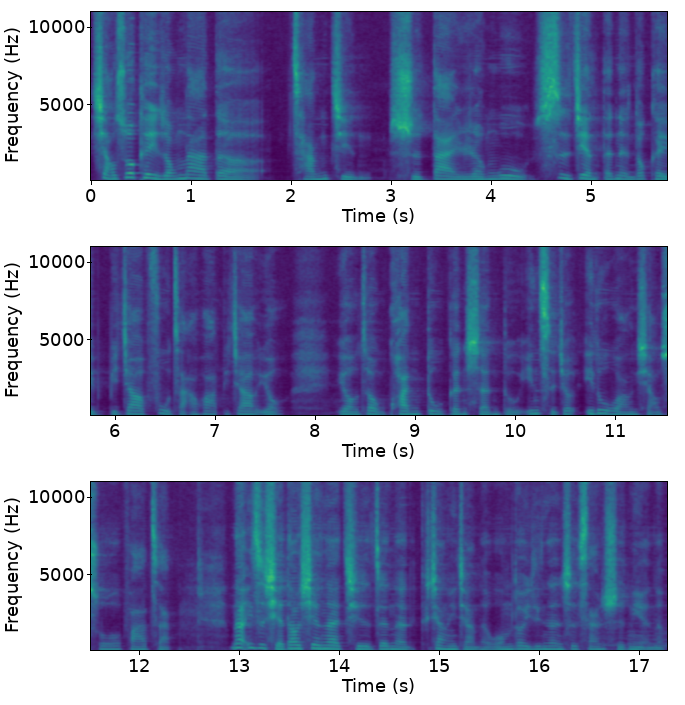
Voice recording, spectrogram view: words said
小说可以容纳的场景、时代、人物、事件等等都可以比较复杂化，比较有有这种宽度跟深度，因此就一路往小说发展。那一直写到现在，其实真的像你讲的，我们都已经认识三十年了，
